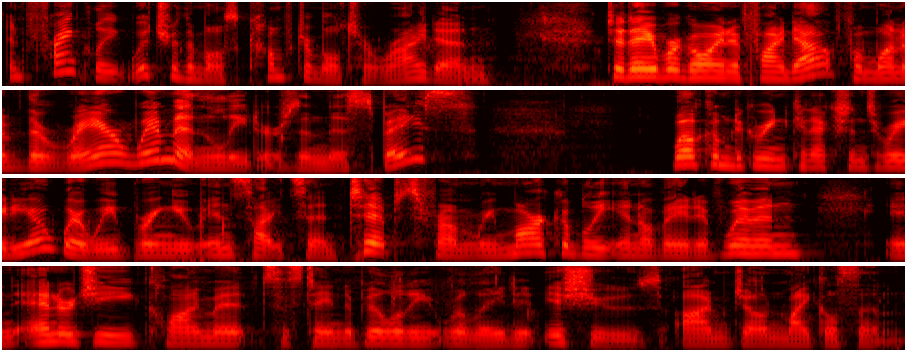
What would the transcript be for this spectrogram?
and frankly, which are the most comfortable to ride in. Today, we're going to find out from one of the rare women leaders in this space. Welcome to Green Connections Radio, where we bring you insights and tips from remarkably innovative women in energy, climate, sustainability related issues. I'm Joan Michelson.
